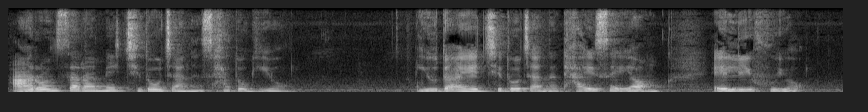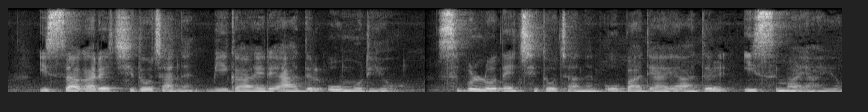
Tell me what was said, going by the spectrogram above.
아론 사람의 지도자는 사독이요. 유다의 지도자는 다윗의 형 엘리후요. 이사갈의 지도자는 미가엘의 아들 오므리요. 스불론의 지도자는 오바디아의 아들 이스마야요.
